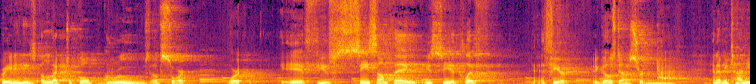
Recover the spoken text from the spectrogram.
creating these electrical grooves of sort, where if you see something, you see a cliff, a fear, it goes down a certain path. And every time you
